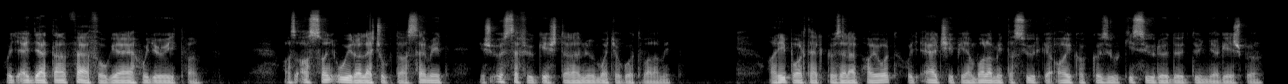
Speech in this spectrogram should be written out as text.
hogy egyáltalán felfogja-e, hogy ő itt van. Az asszony újra lecsukta a szemét, és összefüggéstelenül motyogott valamit. A riporter közelebb hajolt, hogy elcsípjen valamit a szürke ajkak közül kiszűrődő dünnyögésből.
